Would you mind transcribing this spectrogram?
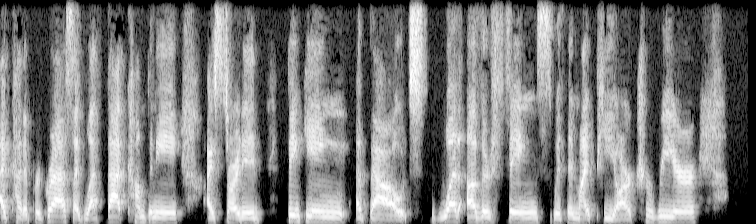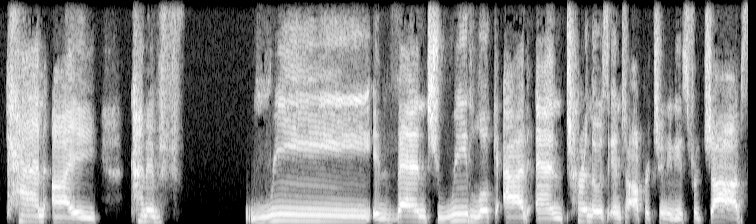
i kind of progressed. I've left that company. I started thinking about what other things within my pr career can i kind of reinvent, relook at, and turn those into opportunities for jobs.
